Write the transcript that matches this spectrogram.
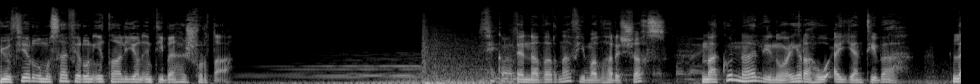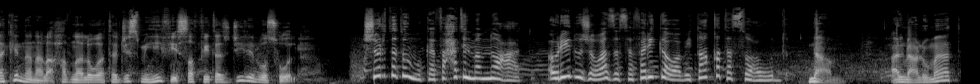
يثير مسافر إيطالي انتباه الشرطة. إن نظرنا في مظهر الشخص ما كنا لنعيره أي انتباه. لكننا لاحظنا لغة جسمه في صف تسجيل الوصول شرطة مكافحة الممنوعات أريد جواز سفرك وبطاقة الصعود نعم المعلومات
